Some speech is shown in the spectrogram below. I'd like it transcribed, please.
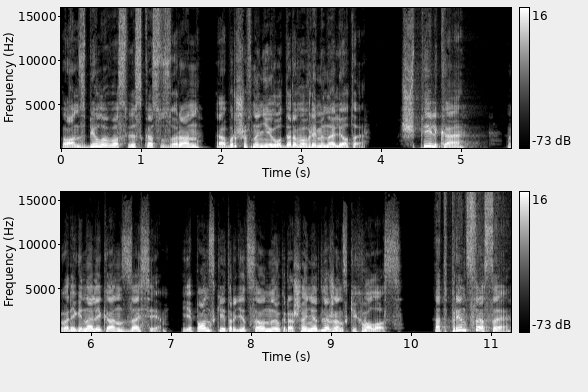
Он сбил его с виска Сузуран, обрушив на нее удар во время налета. «Шпилька!» В оригинале Канзаси. Японские традиционные украшения для женских волос. «От принцессы!»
